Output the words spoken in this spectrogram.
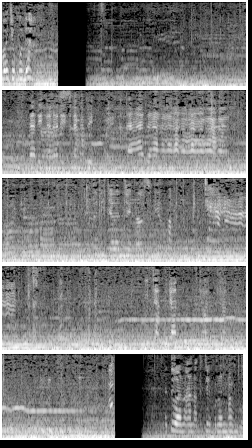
baju kuda. Dari dari dari Itu di Jalan Jenderal Sudirman. Jat jat jat Itu anak-anak kecil berenang tuh.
